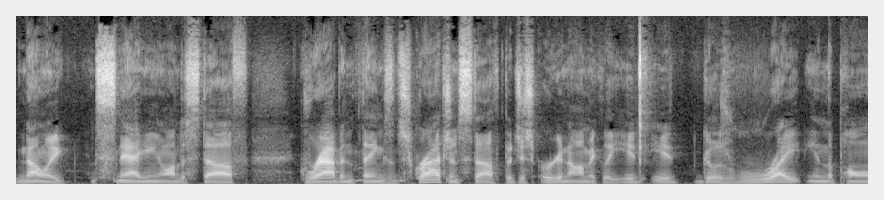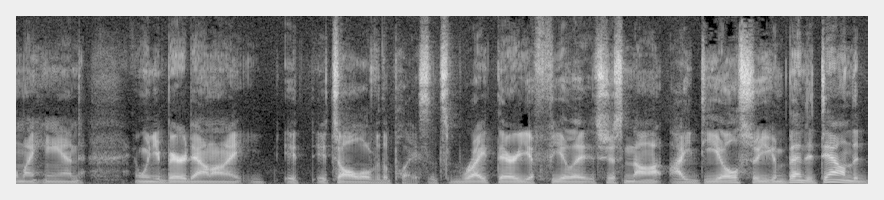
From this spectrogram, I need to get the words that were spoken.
not only snagging onto stuff, grabbing things and scratching stuff, but just ergonomically, it, it goes right in the palm of my hand. And when you bear down on it, it, it's all over the place. It's right there, you feel it. It's just not ideal. So you can bend it down. The,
